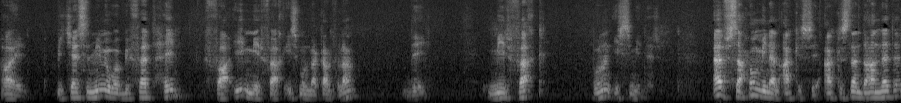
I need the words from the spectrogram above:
hayır. Bir kesil mimi ve bir fethil fa'i mirfak ismul mekan falan değil. Mirfak bunun ismidir. Efsahu minel akisi. Akisten daha nedir?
